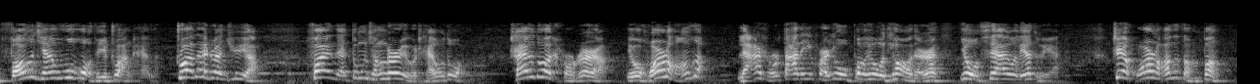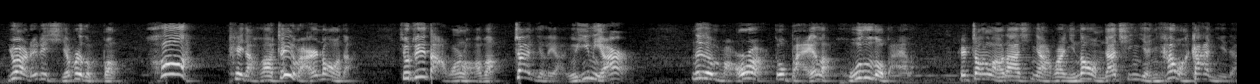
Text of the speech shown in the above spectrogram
房前屋后，他就转开了，转来转去啊，发现在东墙根有个柴火垛，柴火垛口这儿啊有个黄狼子，俩手搭在一块又蹦又跳的，这又呲牙又咧嘴。这黄狼子怎么蹦？院里这媳妇怎么蹦？哈，这家伙这玩意儿闹的，就这大黄狼子站起来呀，有一米二，那个毛啊都白了，胡子都白了。这张老大心讲话，你闹我们家亲戚，你看我干你的，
